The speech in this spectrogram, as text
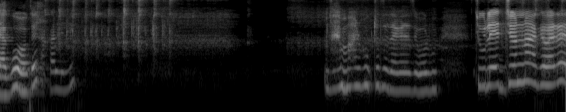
ডাকবো ওকে? লিলি। মার মুখটা তো দেখা যাচ্ছে ওর চুলের জন্য একেবারে।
